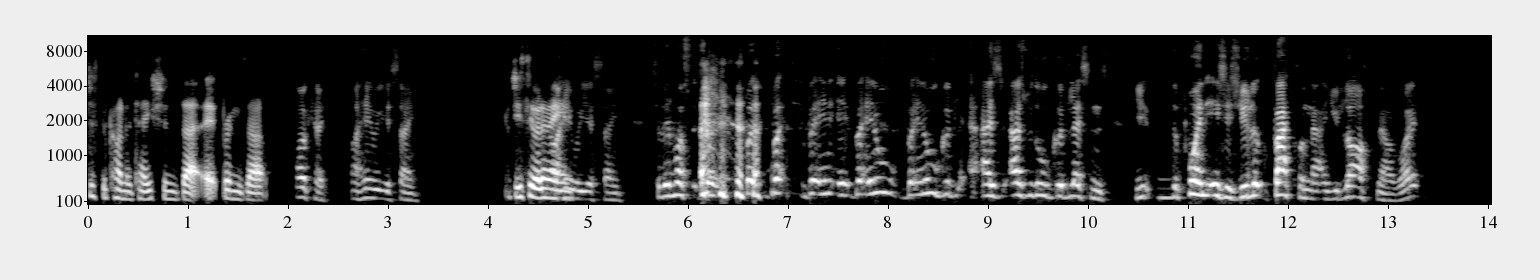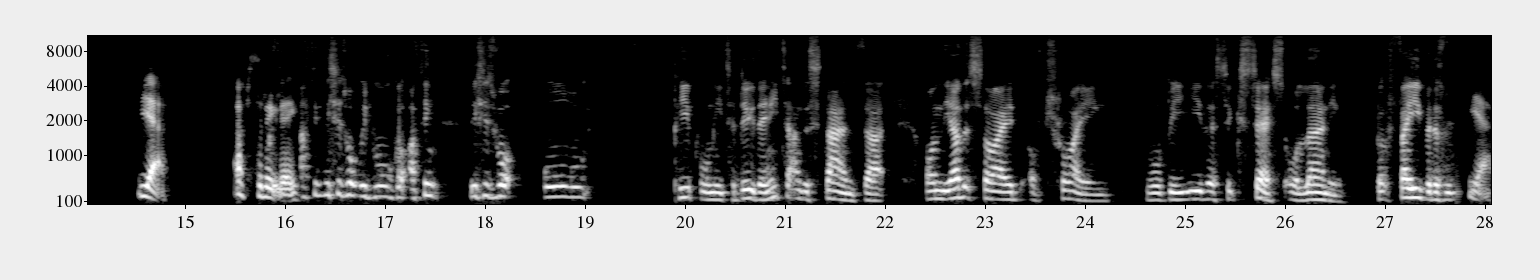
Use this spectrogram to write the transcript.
just the connotations that it brings up. Okay, I hear what you're saying. Do you see what I mean? I hear what you're saying. So there must, so, but but but in but in all but in all good as as with all good lessons, you the point is is you look back on that and you laugh now, right? Yeah, absolutely. I think, I think this is what we've all got. I think this is what all people need to do. They need to understand that on the other side of trying will be either success or learning, but favor doesn't. Yeah.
